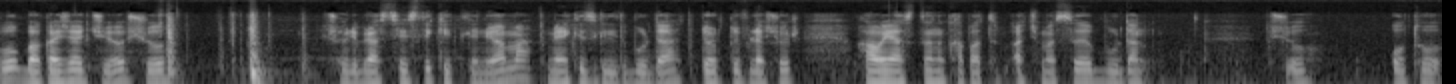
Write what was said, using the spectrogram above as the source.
Bu bagajı açıyor. Şu şöyle biraz sesli kilitleniyor ama merkez kilidi burada. Dörtlü flaşör hava yastığını kapatıp açması. Buradan şu auto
